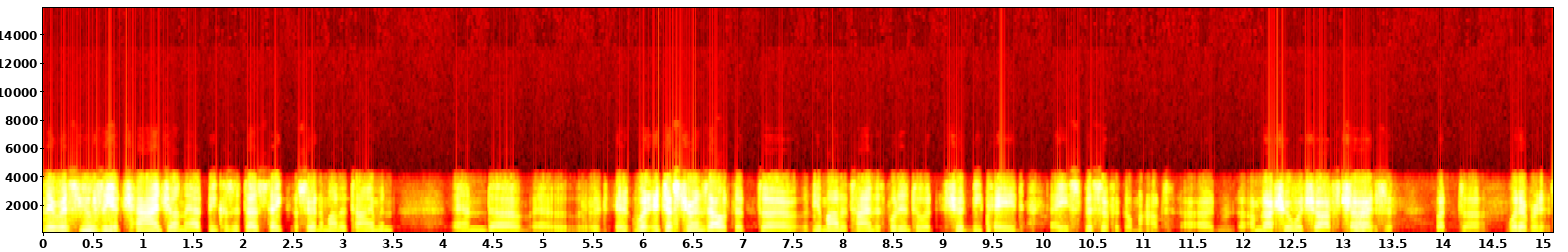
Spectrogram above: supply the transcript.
there is usually a charge on that because it does take a certain amount of time and and uh, it, it just turns out that uh, the amount of time that's put into it should be paid a specific amount. Uh, I'm not sure what shops sure. charge, but uh, whatever it is.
